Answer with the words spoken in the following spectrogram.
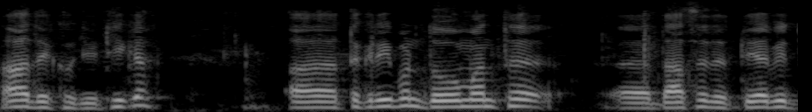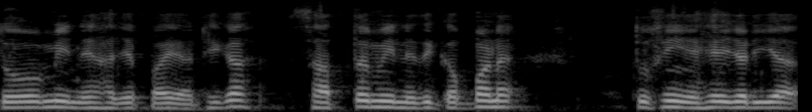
ਆਹ ਦੇਖੋ ਜੀ ਠੀਕ ਆ? ਅਹ ਤਕਰੀਬਨ 2 ਮੰਥ ਦੱਸ ਦਿੱਤੇ ਆ ਵੀ 2 ਮਹੀਨੇ ਹਜੇ ਪਏ ਆ ਠੀਕ ਆ? 7 ਮਹੀਨੇ ਦੀ ਗੱਭਣ ਤੁਸੀਂ ਇਹ ਜਿਹੜੀ ਆ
